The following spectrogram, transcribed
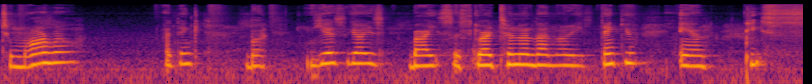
tomorrow. I think. But yes, guys, bye. Subscribe, turn on that notice. Thank you, and peace.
